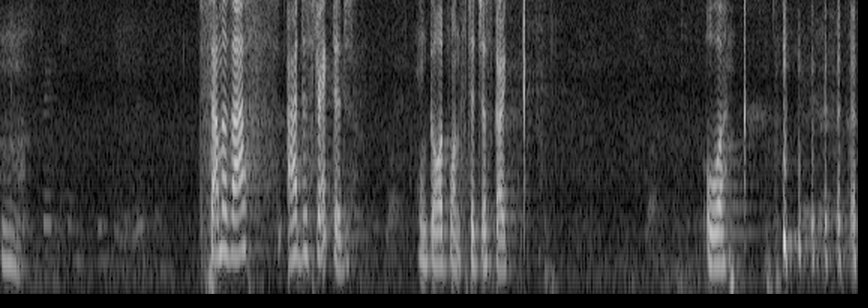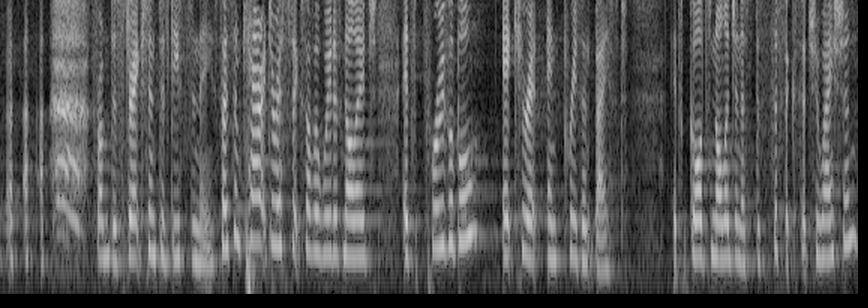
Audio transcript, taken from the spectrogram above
Hmm. Some of us are distracted, and God wants to just go, or from distraction to destiny. So, some characteristics of a word of knowledge it's provable, accurate, and present based. It's God's knowledge in a specific situation,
